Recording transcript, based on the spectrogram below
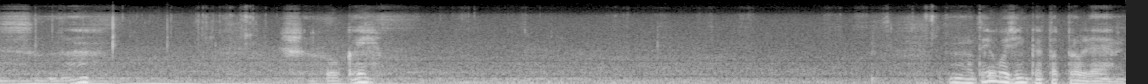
Сюда. Широкой. Вот и узенько подправляем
